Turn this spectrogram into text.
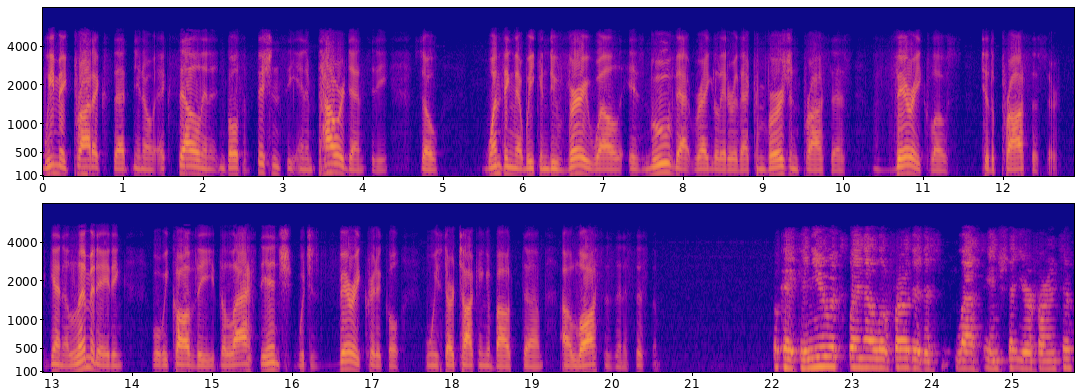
we make products that you know excel in, in both efficiency and in power density. So one thing that we can do very well is move that regulator, that conversion process, very close to the processor. Again, eliminating what we call the, the last inch, which is very critical when we start talking about um, uh, losses in a system. Okay, can you explain that a little further, this last inch that you're referring to?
